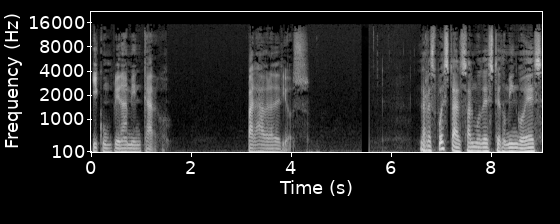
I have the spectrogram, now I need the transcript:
y cumplirá mi encargo. Palabra de Dios. La respuesta al salmo de este domingo es,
